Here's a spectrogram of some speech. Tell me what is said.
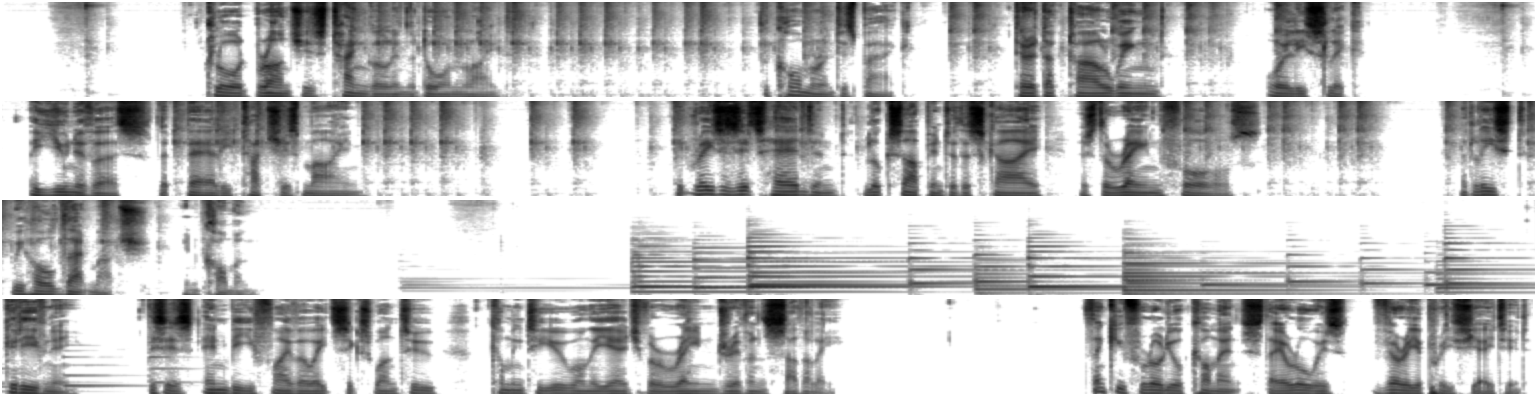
Clawed branches tangle in the dawn light. The cormorant is back, pterodactyl winged, oily slick. A universe that barely touches mine. It raises its head and looks up into the sky as the rain falls. At least we hold that much in common. Good evening. This is NB 508612 coming to you on the edge of a rain driven southerly. Thank you for all your comments. They are always very appreciated.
